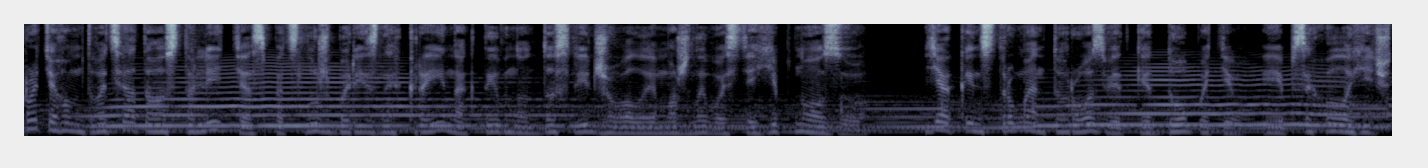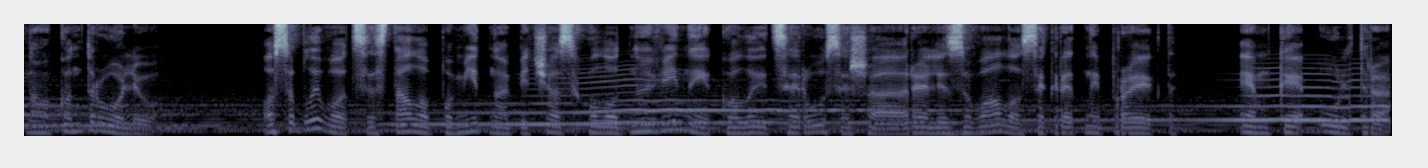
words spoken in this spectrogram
Протягом ХХ століття спецслужби різних країн активно досліджували можливості гіпнозу як інструменту розвідки допитів і психологічного контролю. Особливо це стало помітно під час холодної війни, коли ЦРУ США реалізувало секретний проєкт МК Ультра,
